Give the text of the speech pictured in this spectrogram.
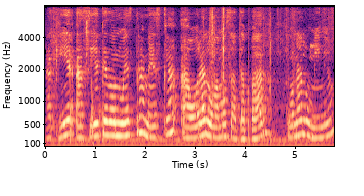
Aquí así quedó nuestra mezcla. Ahora lo vamos a tapar con aluminio.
